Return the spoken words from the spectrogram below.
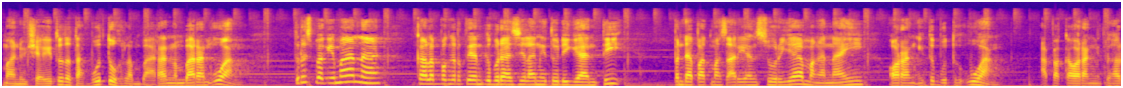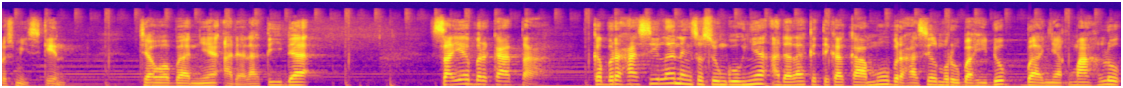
manusia itu tetap butuh lembaran-lembaran uang. Terus bagaimana kalau pengertian keberhasilan itu diganti pendapat Mas Aryan Surya mengenai orang itu butuh uang. Apakah orang itu harus miskin? Jawabannya adalah tidak. Saya berkata, keberhasilan yang sesungguhnya adalah ketika kamu berhasil merubah hidup banyak makhluk.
